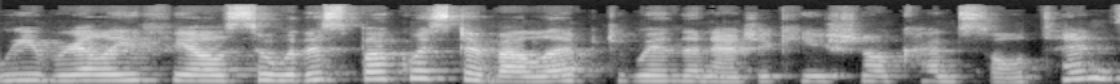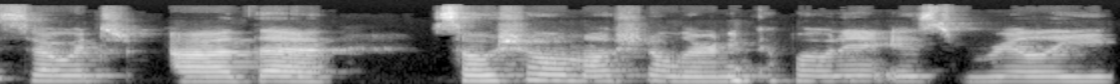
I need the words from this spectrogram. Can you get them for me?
we really feel so. This book was developed with an educational consultant, so it's uh, the social emotional learning component is really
